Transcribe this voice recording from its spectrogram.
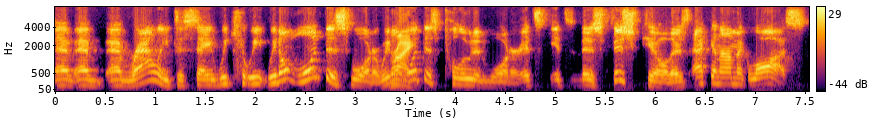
have, have, have rallied to say we, can, we we don't want this water. We don't right. want this polluted water. It's it's there's fish kill. There's economic loss.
